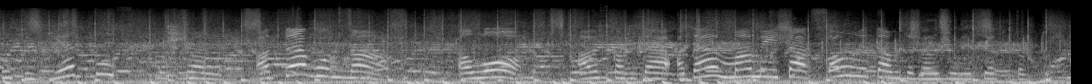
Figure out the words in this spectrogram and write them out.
Тут є тут машина. А де вона? Алло. А ви скажете, а де мама і тато? Там вони там тебе живуть, я тут тут.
